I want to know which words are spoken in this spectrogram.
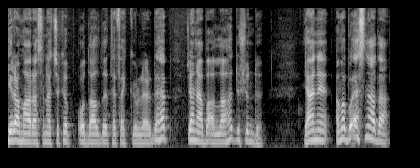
Hira mağarasına çıkıp o daldığı tefekkürlerde hep Cenab-ı Allah'ı düşündü. Yani ama bu esnada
